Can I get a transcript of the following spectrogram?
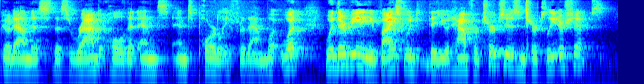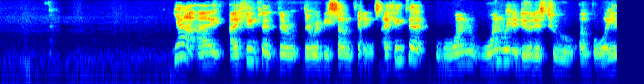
go down this this rabbit hole that ends ends poorly for them. What what would there be any advice would that you would have for churches and church leaderships? Yeah, I, I think that there there would be some things. I think that one one way to do it is to avoid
